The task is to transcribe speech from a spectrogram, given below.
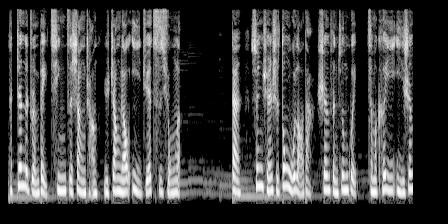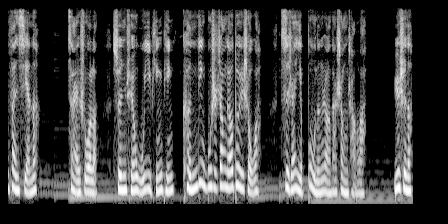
他真的准备亲自上场与张辽一决雌雄了。但孙权是东吴老大，身份尊贵，怎么可以以身犯险呢？再说了，孙权武艺平平，肯定不是张辽对手啊，自然也不能让他上场了。于是呢，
